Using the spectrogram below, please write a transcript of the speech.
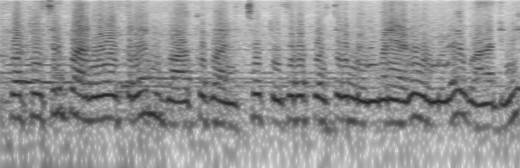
അപ്പോൾ ടീച്ചർ പറഞ്ഞ പോലെ വാക്ക് പാലിച്ചു ടീച്ചറെ പോലത്തെ ഒരു മെമ്പറെയാണ് നമ്മുടെ വാർഡിന്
